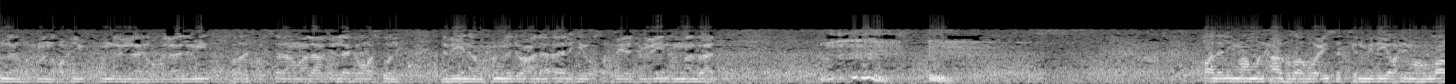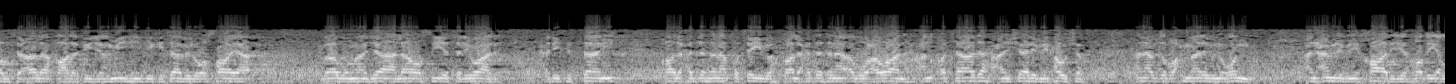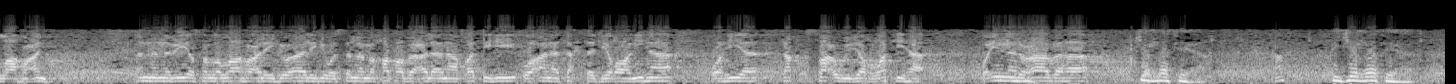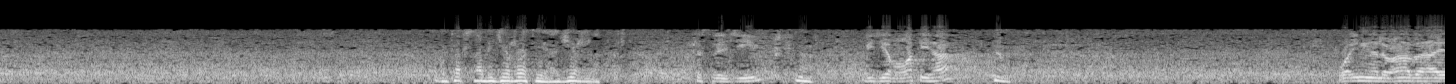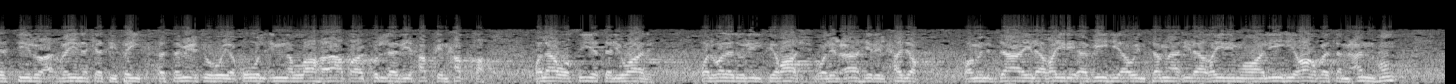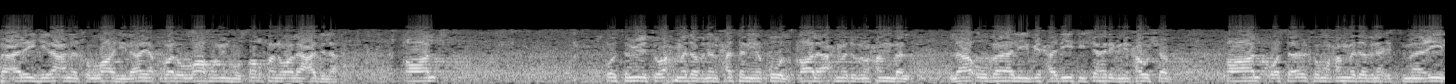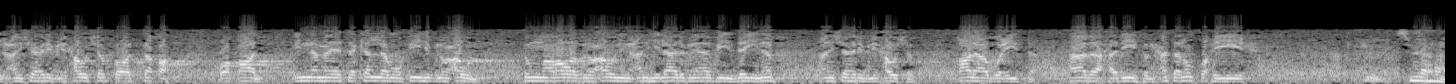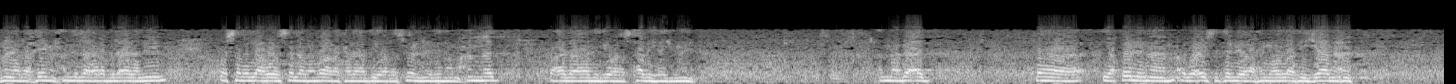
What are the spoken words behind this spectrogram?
بسم الله الرحمن الرحيم. الحمد لله رب العالمين. والصلاة والسلام على عبد الله ورسوله. نبينا محمد وعلى آله وصحبه أجمعين. أما بعد. قال الإمام الحافظ أبو عيسى الترمذي رحمه الله تعالى قال في جامعه في كتاب الوصايا باب ما جاء لا وصية لوارث الحديث الثاني قال حدثنا قتيبة قال حدثنا أبو عوانة عن قتادة عن شهر بن حوشب عن عبد الرحمن بن غنم عن عمرو بن خارجة رضي الله عنه أن النبي صلى الله عليه وآله وسلم خطب على ناقته وأنا تحت جيرانها وهي تقصع بجرتها وإن لعابها جرتها ها؟ بجرتها. وتقصى بجرتها جرة. كسر الجيم. نعم. بجرتها؟ نعم. وإن لعابها يسيل بين كتفيه فسمعته يقول إن الله أعطى كل ذي حق حقه ولا وصية لوارث والولد للفراش وللعاهر الحجر ومن ادعى إلى غير أبيه أو انتمى إلى غير مواليه رغبة عنهم فعليه لعنة الله لا يقبل الله منه صرفا ولا عدلا. قال وسمعت أحمد بن الحسن يقول قال أحمد بن حنبل لا أبالي بحديث شهر بن حوشب قال وسألت محمد بن إسماعيل عن شهر بن حوشب فوثقه وقال إنما يتكلم فيه ابن عون ثم روى ابن عون عن هلال بن أبي زينب عن شهر بن حوشب. قال أبو عيسى هذا حديث حسن صحيح. بسم الله الرحمن الرحيم. الحمد لله رب العالمين وصلى الله وسلم وبارك على عبده ورسوله نبينا محمد وعلى آله وأصحابه أجمعين. أما بعد فيقول الإمام أبو عيسى الترمذي رحمه الله في جامعه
